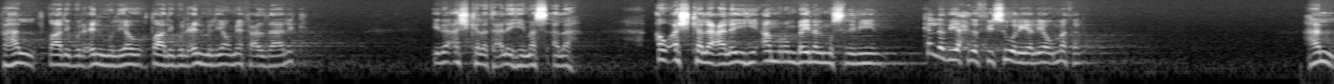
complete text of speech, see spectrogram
فهل طالب العلم اليوم طالب العلم اليوم يفعل ذلك؟ إذا أشكلت عليه مسألة أو أشكل عليه أمر بين المسلمين كالذي يحدث في سوريا اليوم مثلا هل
